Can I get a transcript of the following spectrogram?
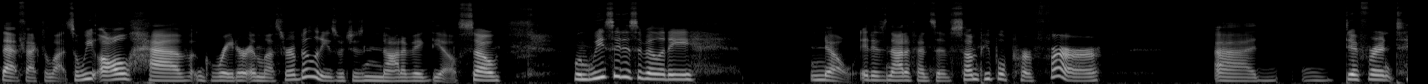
that fact a lot. So we all have greater and lesser abilities, which is not a big deal. So when we say disability, no, it is not offensive. Some people prefer uh different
